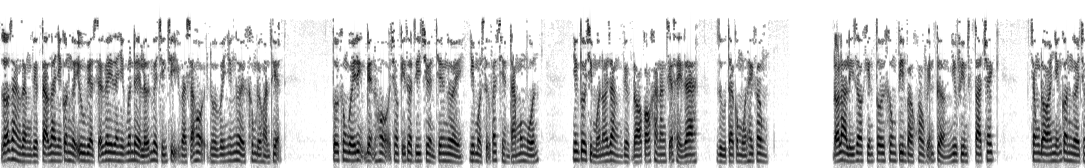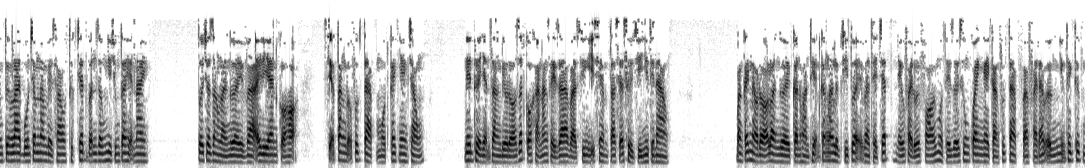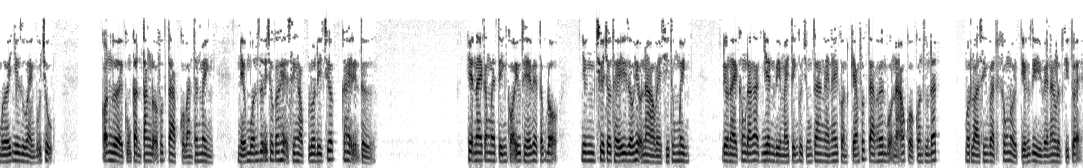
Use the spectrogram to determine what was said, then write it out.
Rõ ràng rằng việc tạo ra những con người ưu việt sẽ gây ra những vấn đề lớn về chính trị và xã hội đối với những người không được hoàn thiện. Tôi không có ý định biện hộ cho kỹ thuật di chuyển trên người như một sự phát triển đáng mong muốn, nhưng tôi chỉ muốn nói rằng việc đó có khả năng sẽ xảy ra, dù ta có muốn hay không. Đó là lý do khiến tôi không tin vào khoa học viễn tưởng như phim Star Trek, trong đó những con người trong tương lai 400 năm về sau thực chất vẫn giống như chúng ta hiện nay. Tôi cho rằng loài người và ADN của họ sẽ tăng độ phức tạp một cách nhanh chóng, nên thừa nhận rằng điều đó rất có khả năng xảy ra và suy nghĩ xem ta sẽ xử trí như thế nào. Bằng cách nào đó loài người cần hoàn thiện các năng lực trí tuệ và thể chất nếu phải đối phó với một thế giới xung quanh ngày càng phức tạp và phải đáp ứng những thách thức mới như du hành vũ trụ. Con người cũng cần tăng độ phức tạp của bản thân mình nếu muốn giữ cho các hệ sinh học luôn đi trước các hệ điện tử. Hiện nay các máy tính có ưu thế về tốc độ, nhưng chưa cho thấy dấu hiệu nào về trí thông minh. Điều này không đáng ngạc nhiên vì máy tính của chúng ta ngày nay còn kém phức tạp hơn bộ não của con run đất, một loài sinh vật không nổi tiếng gì về năng lực trí tuệ.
